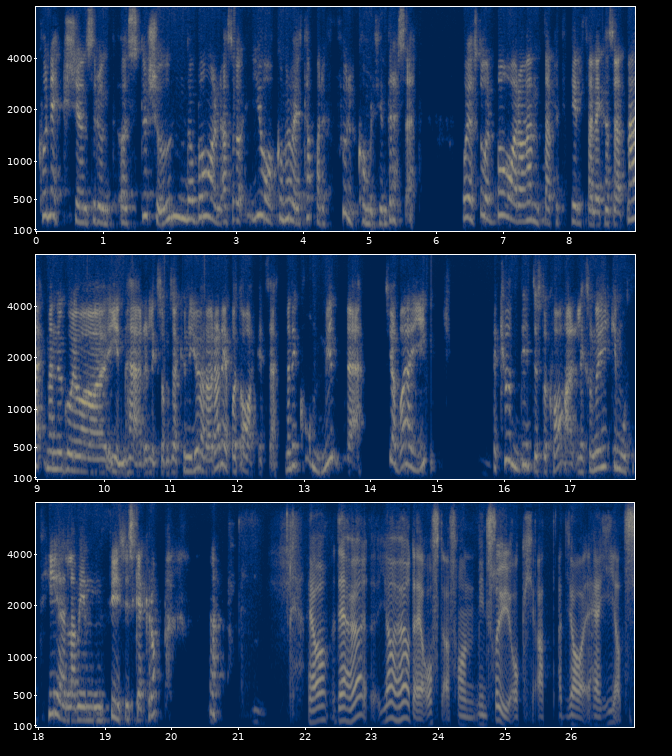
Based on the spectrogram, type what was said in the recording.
connections runt Östersund och barn. Alltså jag kommer ihåg, att jag tappade fullkomligt intresset. Och jag står bara och väntar på tillfälle jag kan säga att nej, men nu går jag in här liksom, så jag kunde göra det på ett artigt sätt. Men det kom inte. Så jag bara gick. Jag kunde inte stå kvar. Liksom. Det gick emot hela min fysiska kropp. Ja, det hör, jag hör det ofta från min fru och att, att jag är helt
